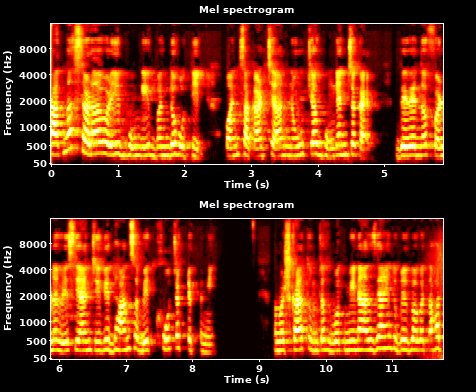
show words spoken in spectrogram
प्रार्थना स्थळावरील भोंगे बंद होतील. पण सकाळच्या नऊच्या भोंग्यांचं काय? देवेंद्र फडणवीस यांची विधानसभेत खोचक टिप्पणी. नमस्कार तुमच्यासोबत मी नाझी आणि तुम्ही बघत आहात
